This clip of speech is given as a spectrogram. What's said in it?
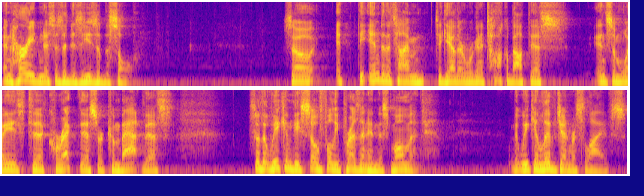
And hurriedness is a disease of the soul. So, at the end of the time together, we're going to talk about this in some ways to correct this or combat this so that we can be so fully present in this moment, that we can live generous lives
